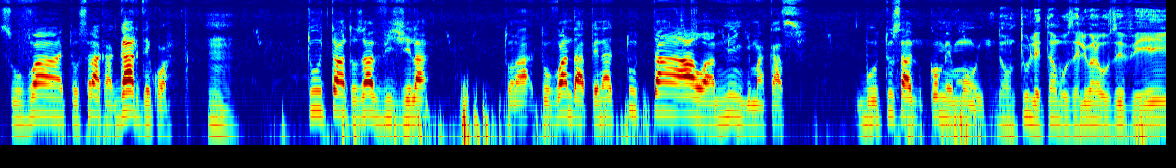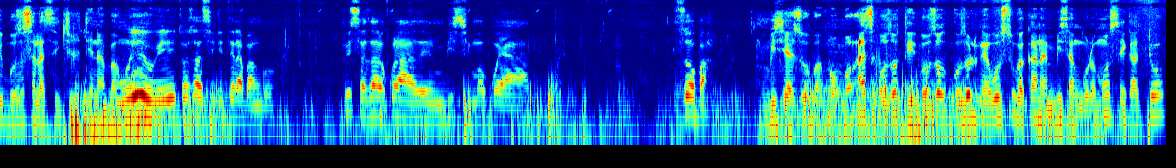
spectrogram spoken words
souvent tosalaka garde quoi Hmm. tout temps toza vigilant tovanda pena tout temps awa mingi makasi botusa comme moi donc tout le temps bozali wana bozoveille bozosala sécurité na bango. Oui oui tosala sécurité na bango. Plus aza lokola mbisi moko ya zoba. Mbisi ya zoba. Bozolinga bosuka kaka na mbisi ya ngolo moseka to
